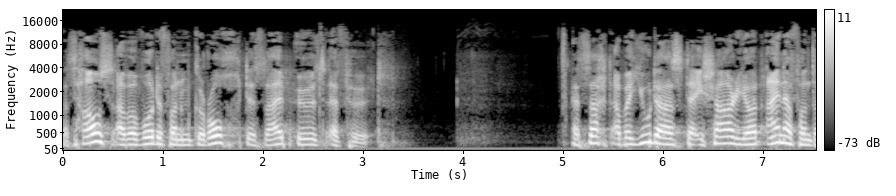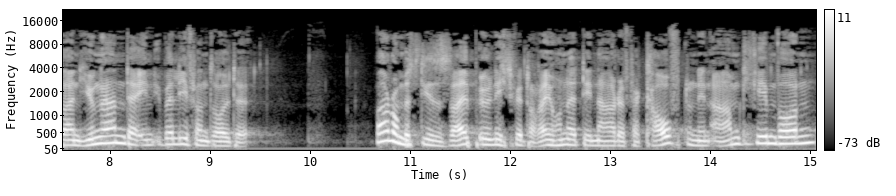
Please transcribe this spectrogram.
Das Haus aber wurde von dem Geruch des Salböls erfüllt. Es sagt aber Judas, der Ischariot, einer von seinen Jüngern, der ihn überliefern sollte. Warum ist dieses Salböl nicht für 300 Denare verkauft und den Armen gegeben worden?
